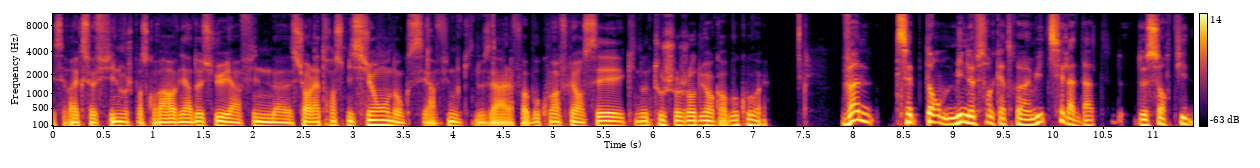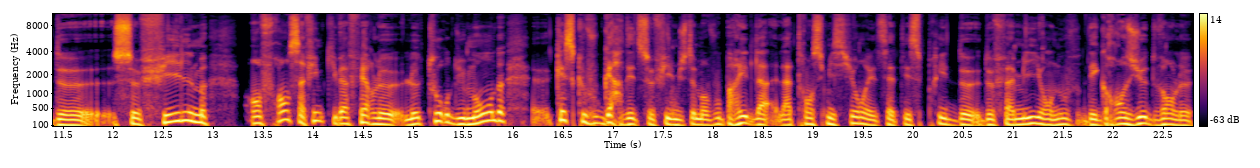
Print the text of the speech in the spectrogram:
Et c'est vrai que ce film, je pense qu'on va revenir dessus, est un film euh, sur la transmission, donc c'est un film qui nous a à la fois beaucoup influencé et qui nous touche aujourd'hui encore beaucoup. 20 septembre 1988, c'est la date de sortie de ce film en France, un film qui va faire le, tour du monde. Euh, qu'est-ce que vous gardez de ce film, justement? Vous parlez de la, transmission et de cet esprit de, famille. On ouvre des grands yeux devant le,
